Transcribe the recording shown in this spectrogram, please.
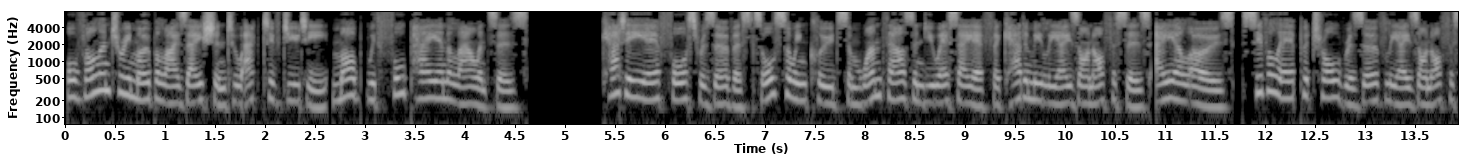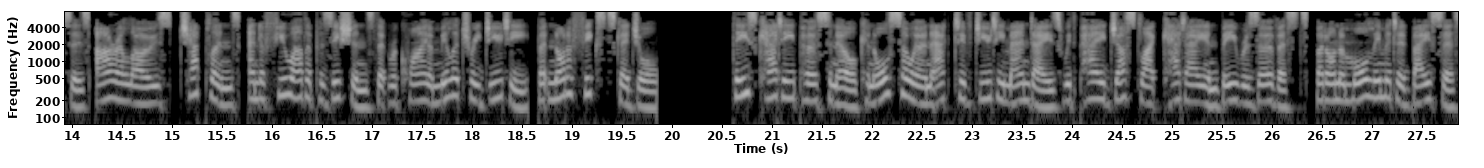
or voluntary mobilization to active duty MOB with full pay and allowances. CAT-E Air Force reservists also include some 1,000 USAF Academy Liaison Officers ALOs, Civil Air Patrol Reserve Liaison Officers RLOs, chaplains, and a few other positions that require military duty, but not a fixed schedule. These CAT-E personnel can also earn active duty mandays with pay just like CAT-A and B reservists, but on a more limited basis.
